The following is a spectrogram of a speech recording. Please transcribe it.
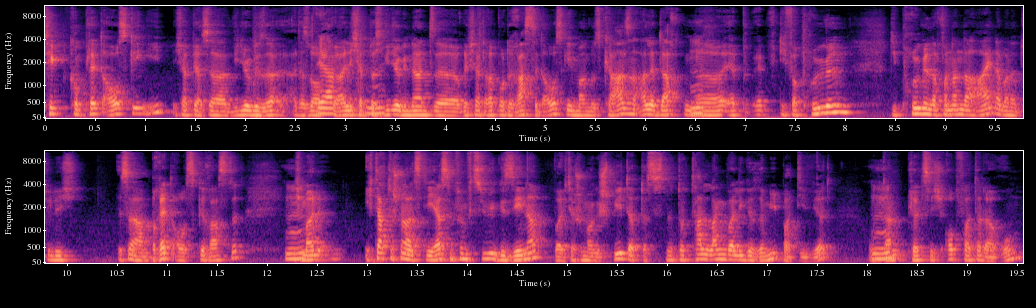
tickt komplett aus gegen ihn. Ich habe das ja Video gesagt, das war auch Ja. geil. Ich habe das Mhm. Video genannt, äh, Richard Rapport rastet aus gegen Magnus Carlsen. Alle dachten, Mhm. äh, er, er, die verprügeln, die prügeln aufeinander ein, aber natürlich ist er am Brett ausgerastet. Mhm. Ich meine, ich dachte schon, als ich die ersten fünf Züge gesehen habe, weil ich da schon mal gespielt habe, dass es eine total langweilige Remis-Partie wird. Und Mhm. dann plötzlich opfert er da rum,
